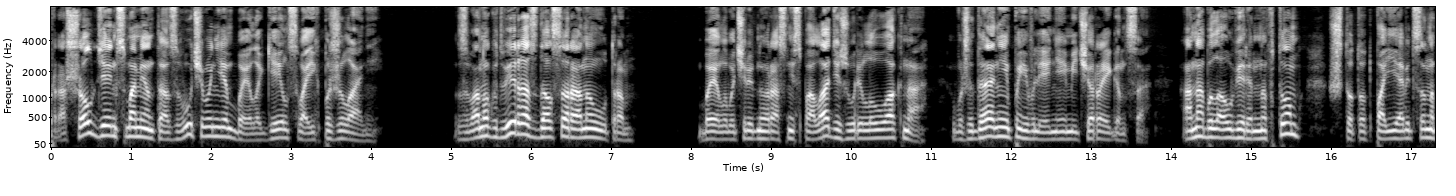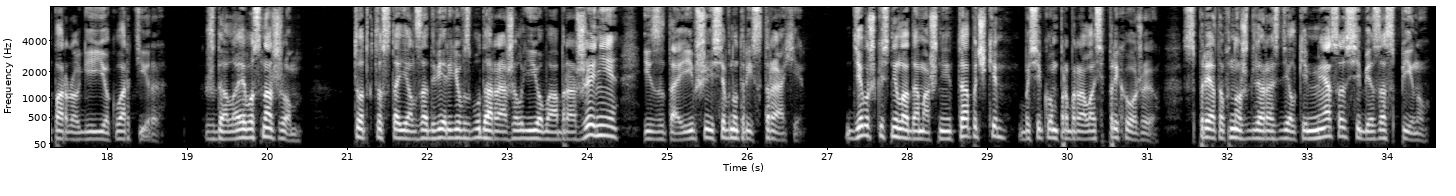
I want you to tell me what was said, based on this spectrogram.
Прошел день с момента озвучивания Бейла Гейл своих пожеланий. Звонок в дверь раздался рано утром. Бейла в очередной раз не спала, дежурила у окна, в ожидании появления Мича Рейганса. Она была уверена в том, что тот появится на пороге ее квартиры. Ждала его с ножом. Тот, кто стоял за дверью, взбудоражил ее воображение и затаившиеся внутри страхи. Девушка сняла домашние тапочки, босиком пробралась в прихожую, спрятав нож для разделки мяса себе за спину.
